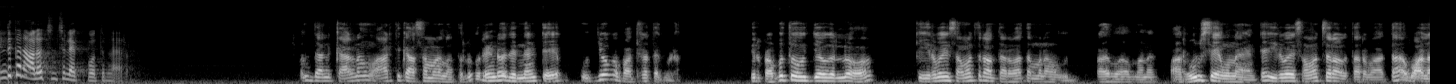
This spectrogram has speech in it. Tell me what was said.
ఎందుకని ఆలోచించలేకపోతున్నారు? దానికి కారణం ఆర్థిక అసమానతలు. రెండోది ఏంటంటే ఉద్యోగ భద్రత కూడా. మీరు ప్రభుత్వ ఉద్యోగుల్లో ఇరవై సంవత్సరాల తర్వాత మనం మన ఆ రూల్స్ ఏమున్నాయంటే ఇరవై సంవత్సరాల తర్వాత వాళ్ళ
